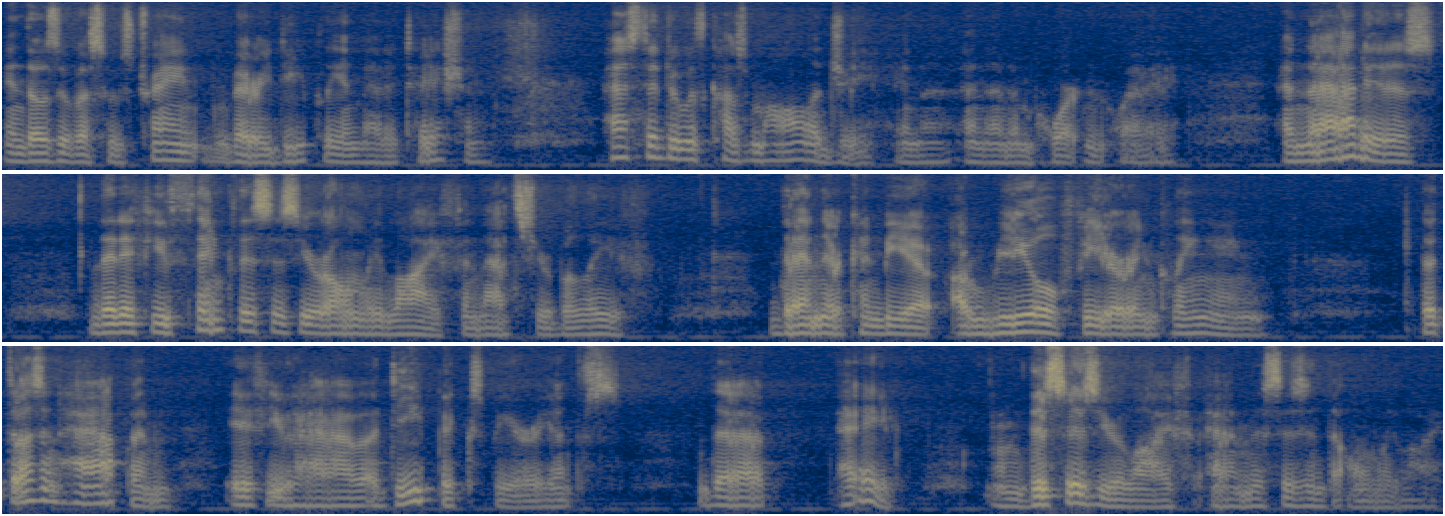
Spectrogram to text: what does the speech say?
in those of us who's trained very deeply in meditation has to do with cosmology in, a, in an important way. And that is that if you think this is your only life and that's your belief, then there can be a, a real fear and clinging that doesn't happen if you have a deep experience that, hey, this is your life and this isn't the only life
